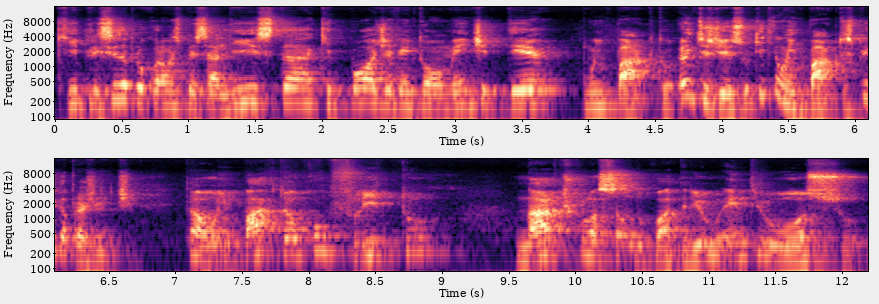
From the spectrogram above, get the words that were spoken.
que precisa procurar um especialista que pode eventualmente ter um impacto? Antes disso, o que é um impacto? Explica pra gente. Então, o impacto é o conflito na articulação do quadril entre o osso,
